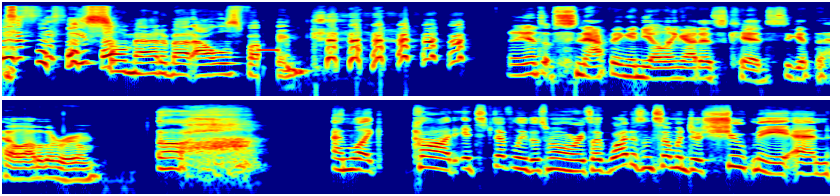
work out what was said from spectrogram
He's so mad about owls fucking. And he ends up snapping and yelling at his kids to get the hell out of the room. Ugh. And like, God, it's definitely this moment where it's like, why doesn't someone just shoot me? And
